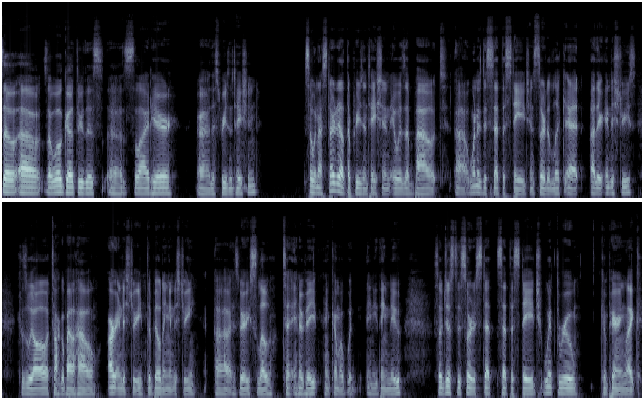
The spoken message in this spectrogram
So, uh, so we'll go through this uh, slide here, uh, this presentation. So when I started out the presentation, it was about uh, wanted to set the stage and sort of look at other industries because we all talk about how our industry, the building industry, uh, is very slow to innovate and come up with anything new. So just to sort of set set the stage, went through comparing like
